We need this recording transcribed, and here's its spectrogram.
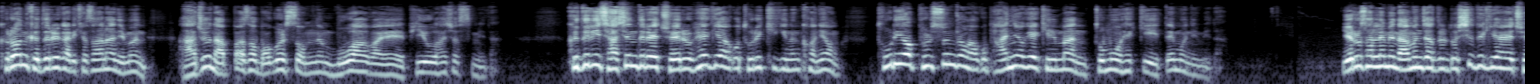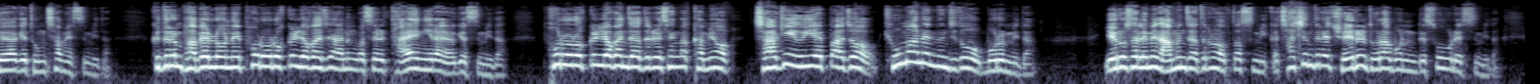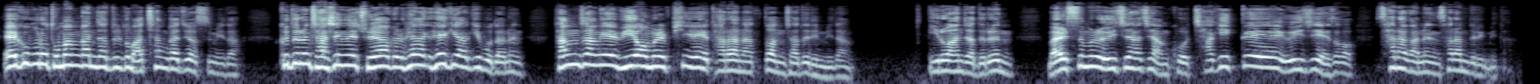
그런 그들을 가리켜서 하나님은 아주 나빠서 먹을 수 없는 무화과에 비유하셨습니다. 그들이 자신들의 죄를 회개하고 돌이키기는커녕 도리어 불순종하고 반역의 길만 도모했기 때문입니다. 예루살렘의 남은 자들도 시드기야의 죄악에 동참했습니다. 그들은 바벨론의 포로로 끌려가지 않은 것을 다행이라 여겼습니다. 포로로 끌려간 자들을 생각하며 자기 의에 빠져 교만했는지도 모릅니다. 예루살렘의 남은 자들은 어떻습니까? 자신들의 죄를 돌아보는데 소홀했습니다. 애굽으로 도망간 자들도 마찬가지였습니다. 그들은 자신의 죄악을 회개하기보다는 당장의 위험을 피해 달아났던 자들입니다. 이러한 자들은 말씀을 의지하지 않고 자기 꾀에 의지해서 살아가는 사람들입니다.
